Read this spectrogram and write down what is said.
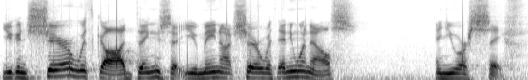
You can share with God things that you may not share with anyone else, and you are safe.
